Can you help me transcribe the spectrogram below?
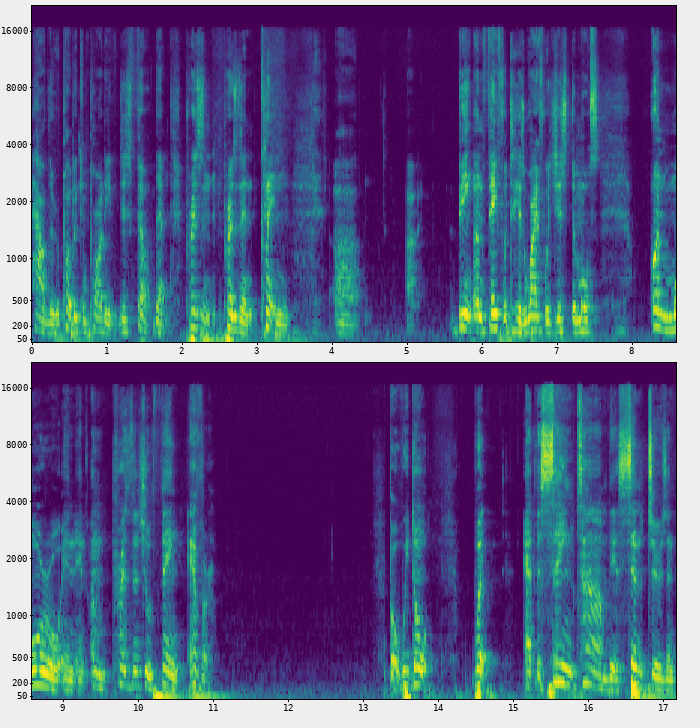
how the Republican Party just felt that President President Clinton uh, uh, being unfaithful to his wife was just the most unmoral and, and unpresidential thing ever. But we don't, but at the same time, there's senators and,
